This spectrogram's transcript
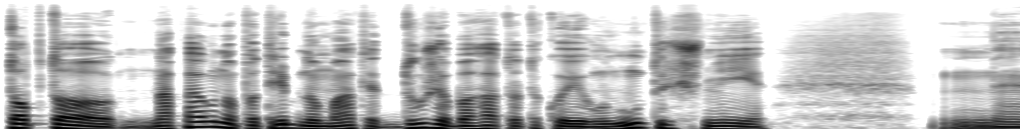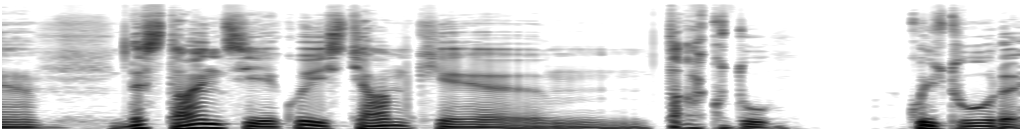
Тобто, напевно, потрібно мати дуже багато такої внутрішньої дистанції, якоїсь тямки, такту, культури,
